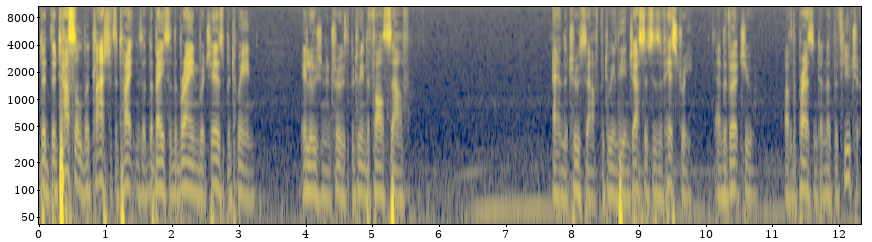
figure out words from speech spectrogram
the, the tussle, the clash of the titans at the base of the brain, which is between illusion and truth, between the false self and the true self, between the injustices of history and the virtue of the present and of the future.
